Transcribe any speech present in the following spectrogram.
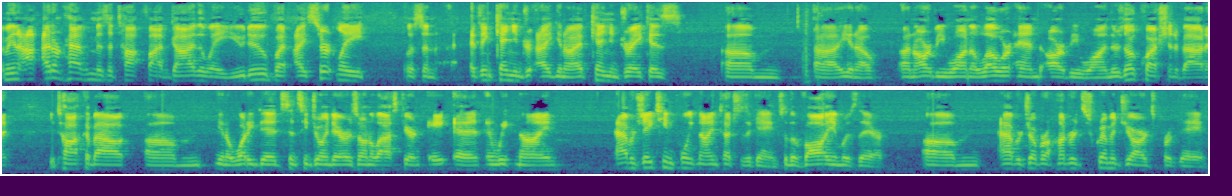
I mean, I, I don't have him as a top five guy the way you do, but I certainly listen. I think Kenyan, I, you know, I have Kenyan Drake as, um, uh, you know, an RB one, a lower end RB one. There's no question about it. You talk about, um, you know, what he did since he joined Arizona last year in eight uh, in week nine, averaged 18.9 touches a game, so the volume was there. Um, averaged over 100 scrimmage yards per game.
